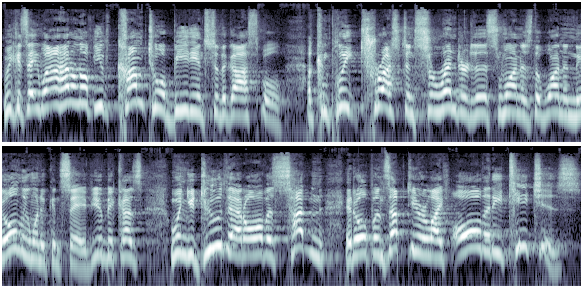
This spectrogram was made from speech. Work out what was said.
We could say, well, I don't know if you've come to obedience to the gospel, a complete trust and surrender to this one as the one and the only one who can save you, because when you do that, all of a sudden it opens up to your life all that he teaches,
